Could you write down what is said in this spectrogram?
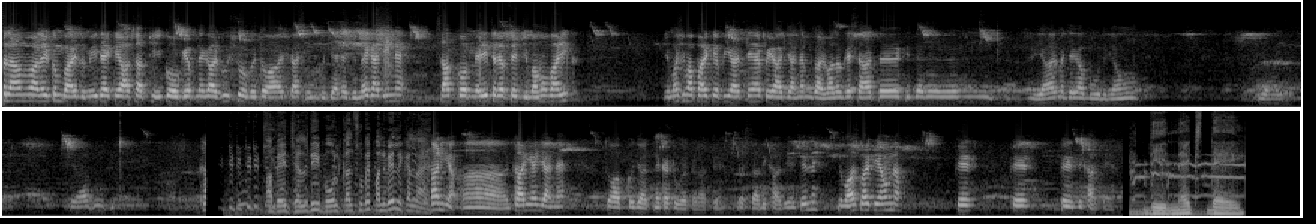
السلام علیکم بھائی امید ہے کہ آپ سب ٹھیک ہو گئے اپنے گھر خوش ہو گئے۔ تو آج کا سین کچھ ایسا جمعہ کا دن ہے۔ سب کو میری طرف سے جمعہ مبارک۔ جمعہ شمعہ پڑھ کے بھی آتے ہیں پھر آج جانا ہم گھر والوں کے ساتھ۔ کدھر؟ یار میں جگہ بھول گیا ہوں۔ یار ابے جلدی بول کل صبح پنویل نکلنا ہے۔ کھاڑیاں ہاں کھاڑیاں جانا ہے۔ تو آپ کو جانے کا ٹور کراتے ہیں۔ رستہ دکھا دیں چلیں۔ نماز پڑھ کے آؤں نا۔ پھر پھر پھر دکھاتے ہیں۔ دی نیکسٹ ڈے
